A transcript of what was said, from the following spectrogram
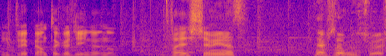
Dwie piąte godziny, no 20 minut? Jak to obliczyłeś?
